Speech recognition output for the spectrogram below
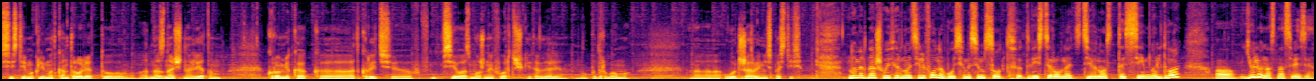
системы климат-контроля, то однозначно летом, кроме как открыть все возможные форточки и так далее, ну, по-другому Э, от жары не спастись. Номер нашего эфирного телефона 8 800 200 ровно 9702. А, Юля у нас на связи.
